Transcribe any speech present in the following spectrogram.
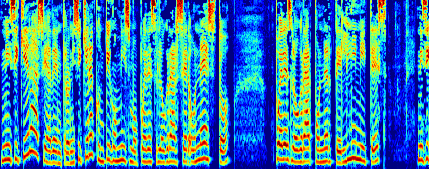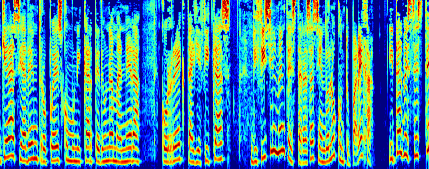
ni siquiera hacia adentro, ni siquiera contigo mismo puedes lograr ser honesto, puedes lograr ponerte límites, ni siquiera hacia adentro puedes comunicarte de una manera correcta y eficaz, difícilmente estarás haciéndolo con tu pareja. Y tal vez este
